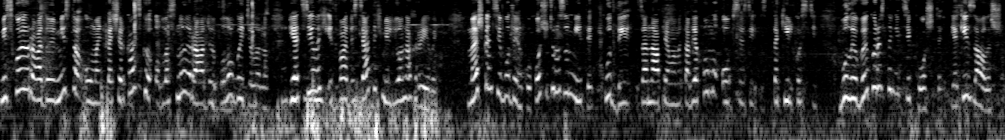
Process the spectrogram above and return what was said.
Міською радою міста Умань та Черкаською обласною радою було виділено 5,2 мільйона гривень. Мешканці будинку хочуть розуміти, куди за напрямами та в якому обсязі та кількості були використані ці кошти, який залишок.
